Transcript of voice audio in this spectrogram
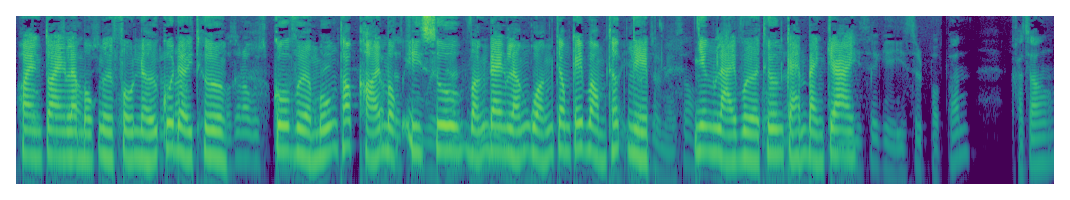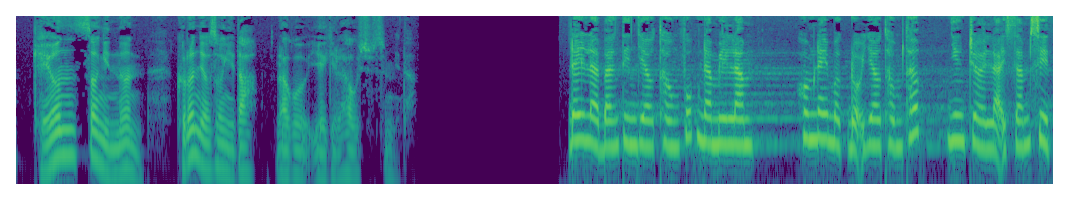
hoàn toàn là một người phụ nữ của đời thường. Cô vừa muốn thoát khỏi một Isu vẫn đang lẫn quẩn trong cái vòng thất nghiệp, nhưng lại vừa thương cảm bạn trai. 가장 개연성 있는 그런 여성이다라고 얘기를 하고 싶습니다. Đây là bản tin giao thông phút 55 Hôm nay mật độ giao thông thấp nhưng trời lại xám xịt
